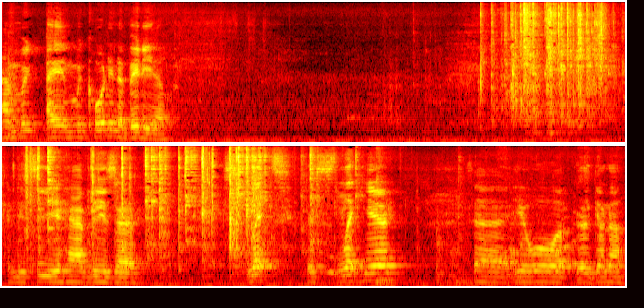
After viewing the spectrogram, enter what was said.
I'm re- I am recording a video. And you see you have these uh, slits, this slit here. So you will, you're gonna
